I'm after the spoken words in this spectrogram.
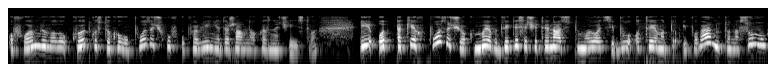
оформлювало короткострокову позичку в управлінні державного казначейства. І от таких позичок ми в 2013 році було отримано і повернуто на суму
